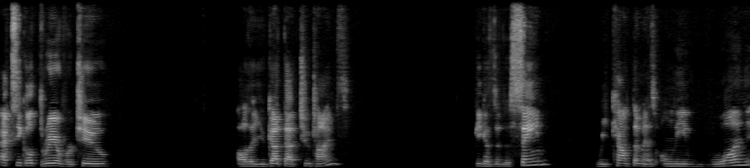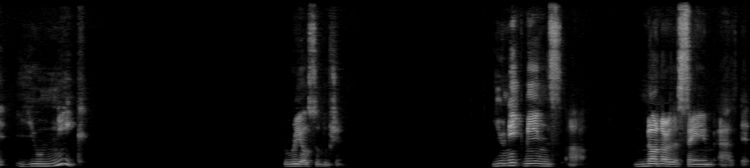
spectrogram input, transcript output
x equal 3 over 2, although you got that two times, because they're the same, we count them as only one unique real solution. Unique means uh, none are the same as it.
